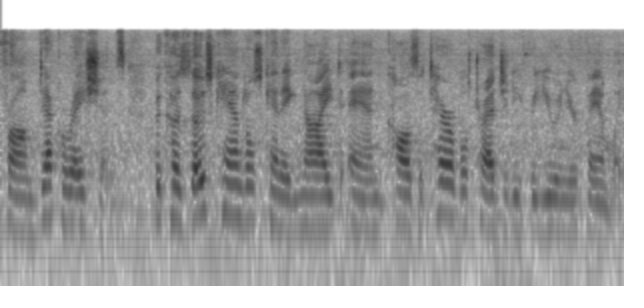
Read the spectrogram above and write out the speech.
from decorations, because those candles can ignite and cause a terrible tragedy for you and your family.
